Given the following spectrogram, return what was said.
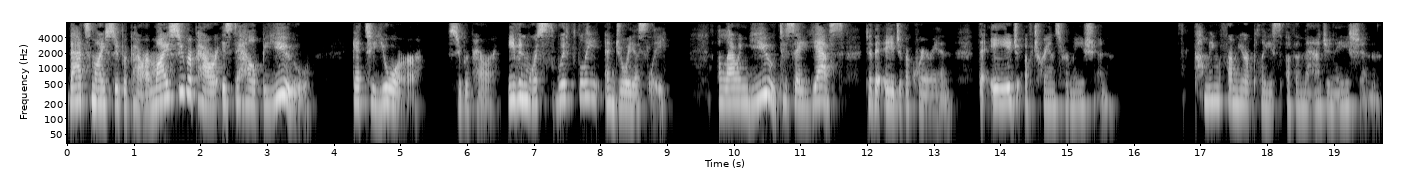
That's my superpower. My superpower is to help you get to your superpower even more swiftly and joyously, allowing you to say yes to the age of Aquarian, the age of transformation, coming from your place of imagination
